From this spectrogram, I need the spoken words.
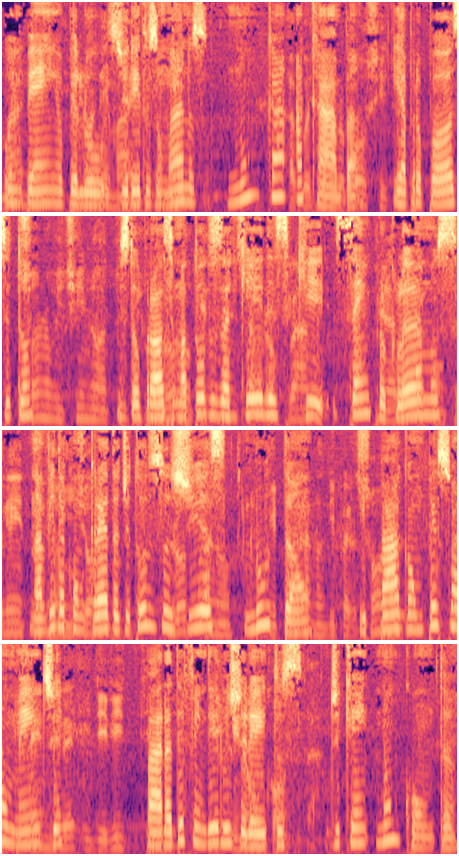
O empenho pelos direitos humanos nunca acaba. E, a propósito, estou próximo a todos aqueles que, sem proclamos, na vida concreta de todos os dias, lutam e pagam pessoalmente para defender os direitos de quem não conta.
